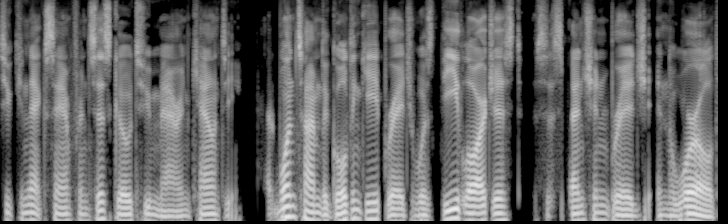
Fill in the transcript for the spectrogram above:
to connect San Francisco to Marin County. At one time, the Golden Gate Bridge was the largest suspension bridge in the world.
